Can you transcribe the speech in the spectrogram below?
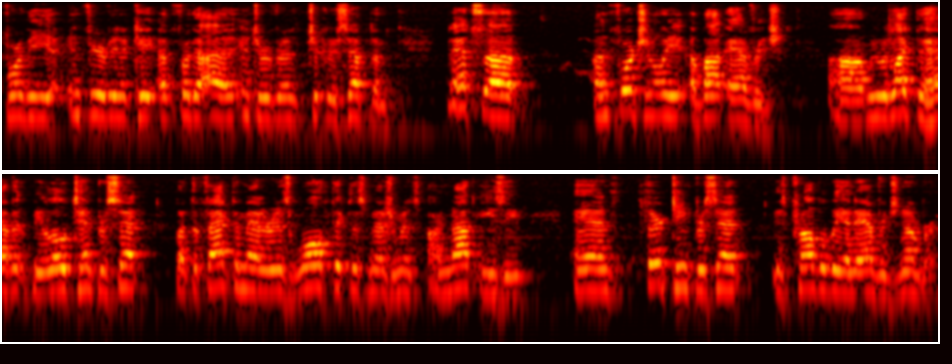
for the inferior uh, for the uh, interventricular septum. That's uh, unfortunately about average. we would like to have it below 10%, but the fact of the matter is wall thickness measurements are not easy, and 13% is probably an average number.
